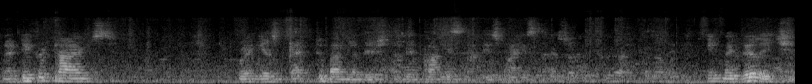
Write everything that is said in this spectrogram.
And at different times, Rohingyas back to Bangladesh and then Pakistan, is Pakistan. In my village,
